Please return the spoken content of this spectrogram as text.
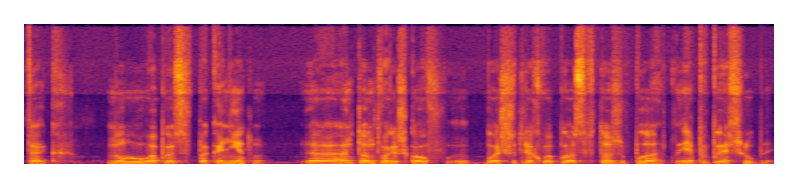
Так, ну, вопросов пока нету. Э, Антон Творожков, э, больше трех вопросов тоже платно, я попрошу, бля.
